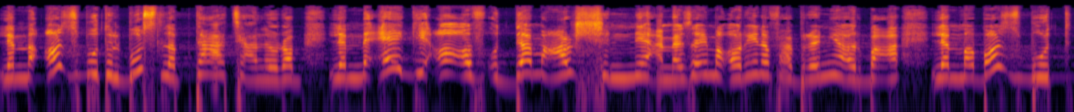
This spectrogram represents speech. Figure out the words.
لما أظبط البوصلة بتاعتي على الرب لما آجي أقف قدام عرش النعمة زي ما قرينا في عبرانية أربعة لما بظبط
